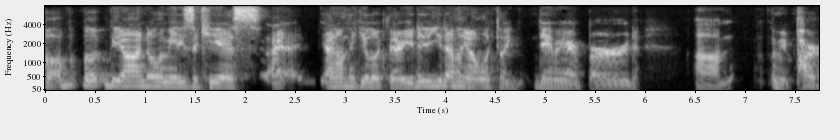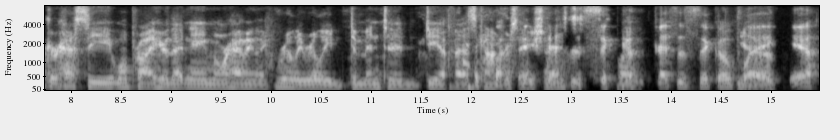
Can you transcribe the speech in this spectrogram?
Beyond Olamide Zaccheaus, I I don't think you look there. You you definitely don't look like Damiere Byrd. Um, I mean, Parker Hesse, we'll probably hear that name when we're having like really, really demented DFS conversations. that's, a sicko, but, that's a sicko play. Yeah.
